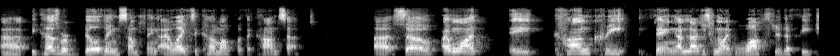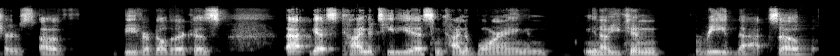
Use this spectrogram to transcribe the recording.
uh, because we're building something, I like to come up with a concept. Uh, so I want a concrete thing. I'm not just going to like walk through the features of Beaver Builder because that gets kind of tedious and kind of boring, and you know you can read that. So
